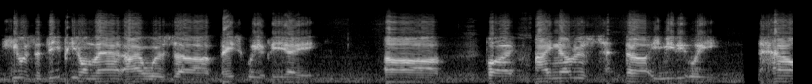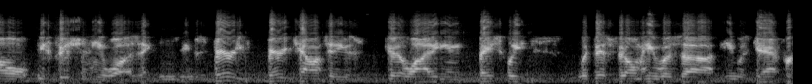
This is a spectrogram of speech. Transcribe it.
he was the DP on that. I was uh, basically a PA. Uh, but I noticed uh, immediately how efficient he was. He was very, very talented. He was good at lighting, and basically, with this film, he was uh, he was gaffer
